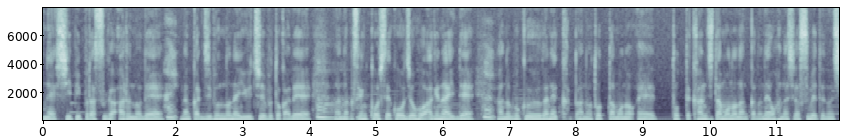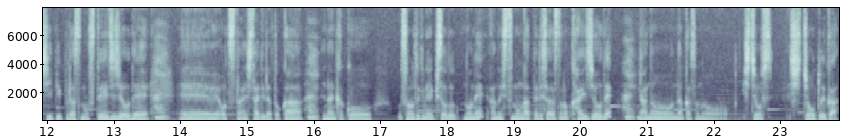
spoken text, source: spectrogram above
うね CP プラスがあるので、はい。なんか自分のね YouTube とかで、うんあなんか先行してこう情報を上げないで、はい。あの僕がねかあの撮ったもの、えー撮って感じたものなんかのねお話は全ての CP プラスのステージ上で、はい。えーお伝えしたりだとか、はい。なんかこうその時のエピソードのねあの質問があったりしたらその会場で、はい。あのなんかその視聴し視聴というか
